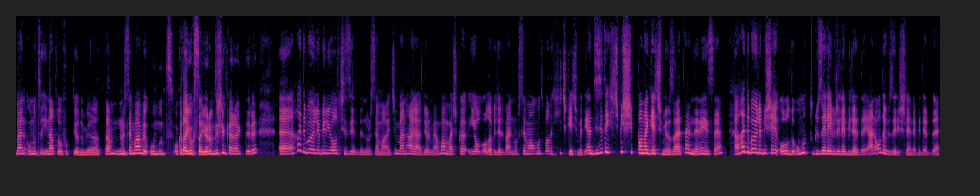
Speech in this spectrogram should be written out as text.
ben Umut'u inatla Ufuk diyordum yarattım. Nursema ve Umut o kadar yok sayıyorum düşün karakteri. Ee, hadi böyle bir yol çizildi Nursema için. Ben hala diyorum yani bambaşka yol olabilirdi. Ben Nursema Umut bana hiç geçmedi. Yani dizide hiçbir şip bana geçmiyor zaten de neyse. Ya hadi böyle bir şey oldu. Umut güzel evrilebilirdi. Yani o da güzel işlenebilirdi.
